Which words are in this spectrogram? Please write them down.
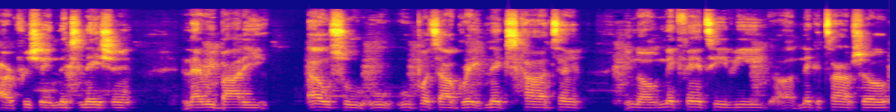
I appreciate Knicks Nation and everybody else who, who, who puts out great Knicks content. You know, Nick Fan TV, uh, Knick of Time Show,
